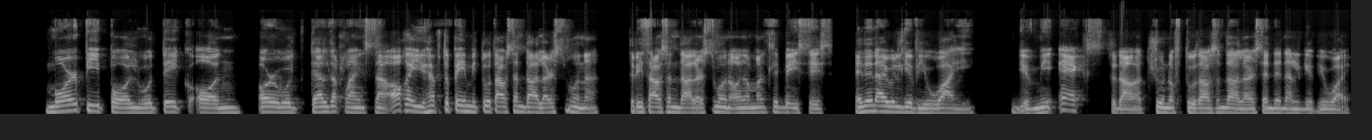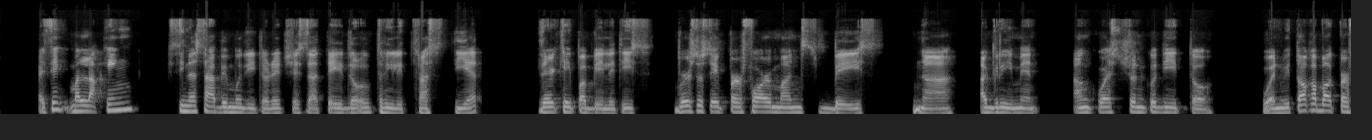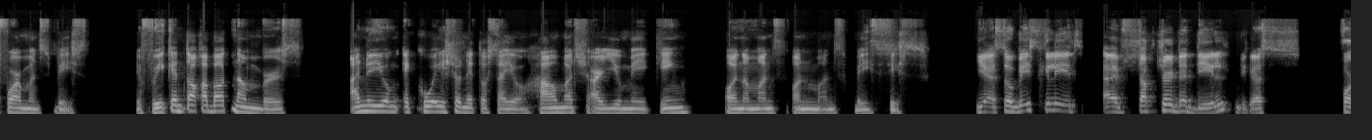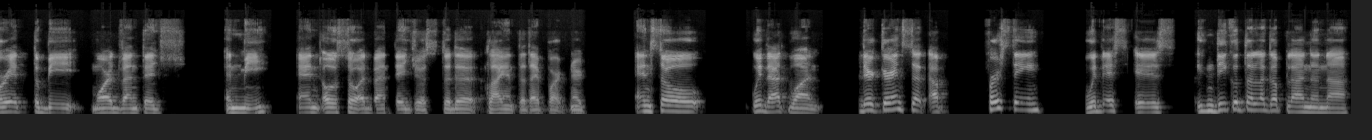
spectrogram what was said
more people would take on or would tell the clients na, okay, you have to pay me $2,000 muna, $3,000 muna on a monthly basis, and then I will give you Y. Give me X to the tune of $2,000 and then I'll give you Y. I think malaking sinasabi mo dito, Rich, is that they don't really trust yet their capabilities versus a performance-based na agreement. ang question ko dito, when we talk about performance-based, if we can talk about numbers, ano yung equation nito sa'yo? How much are you making on a month-on-month basis? Yeah, so basically it's I've structured the deal because for it to be more advantage in me and also advantageous to the client that I partnered. And so with that one, their current setup, first thing with this is hindi ko talaga plano na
